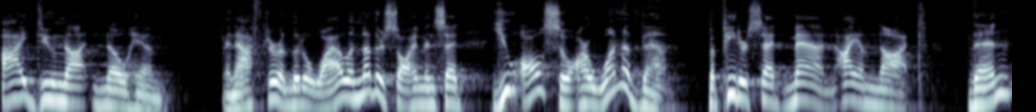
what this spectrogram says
I do not know him. And after a little while, another saw him and said, You also are one of them. But Peter said, Man, I am not. Then,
